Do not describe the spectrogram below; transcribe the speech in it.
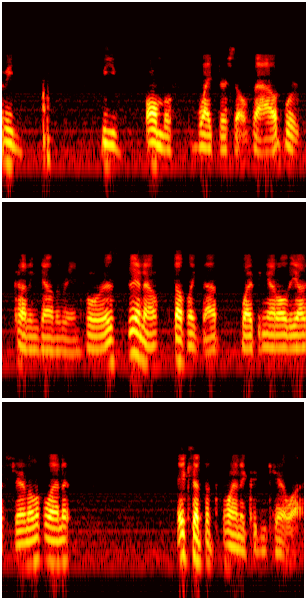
I mean, we've almost wiped ourselves out. We're cutting down the rainforest, you know, stuff like that. Wiping out all the oxygen on the planet. Except that the planet couldn't care less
